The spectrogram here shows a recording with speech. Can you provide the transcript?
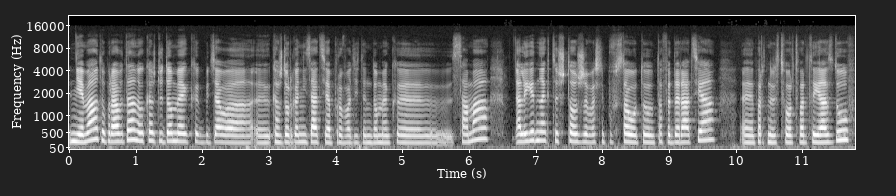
nie ma, to prawda. No, każdy domek jakby działa, e, każda organizacja prowadzi ten domek sama, ale jednak też to, że właśnie powstało to, ta federacja, Partnerstwo Otwarte Jazdów,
